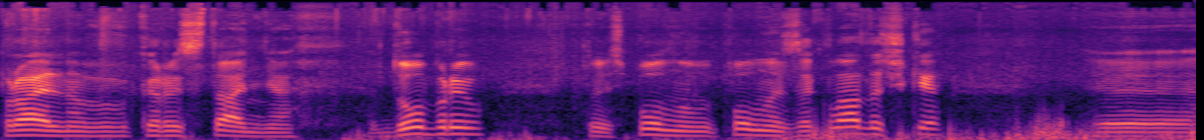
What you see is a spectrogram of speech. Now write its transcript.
правильного використання добрив, тобто повної, закладочки, е,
